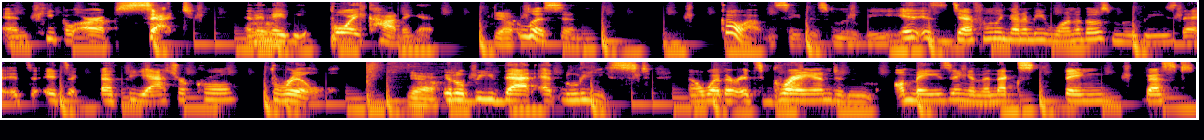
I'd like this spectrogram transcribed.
and people are upset and they Mhm. may be boycotting it. Yep. Listen, go out and see this movie. It is definitely going to be one of those movies that it's it's a, a theatrical thrill. Yeah. It'll be that at least. Now, whether it's grand and amazing and the next thing, best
